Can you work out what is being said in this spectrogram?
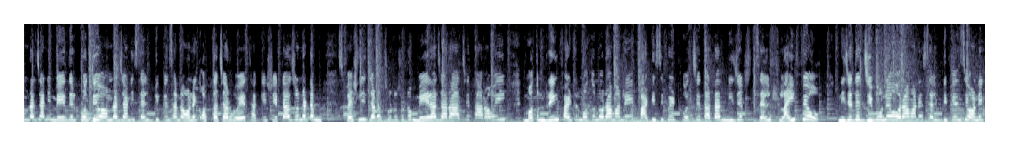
আমরা জানি মেয়েদের প্রতিও আমরা জানি সেলফ ডিফেন্স মানে অনেক অত্যাচার হয়ে থাকে। সেটার জন্য একটা স্পেশালি যারা ছোট ছোট মেয়েরা যারা আছে তারাও এই মতন রিং ফাইটের মতন ওরা মানে পার্টিসিপেট করছে। তারা নিজের সেলফ লাইফেও নিজেদের জীবনেও ওরা মানে সেলফ ডিফেন্সে অনেক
